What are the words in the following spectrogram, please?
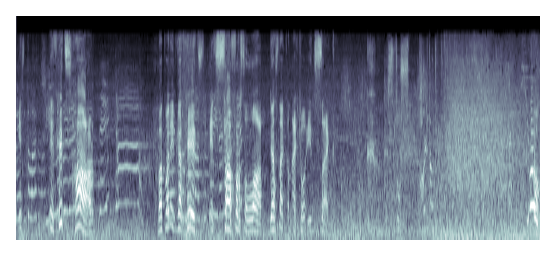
it, it hits hard but when it got hit it suffers a lot just like an actual insect Look!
